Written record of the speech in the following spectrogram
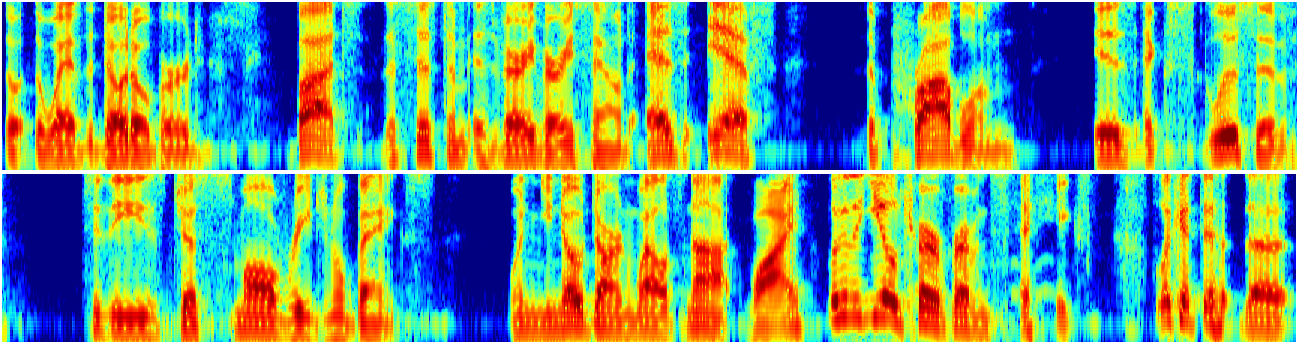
the, the way of the dodo bird, but the system is very, very sound, as if the problem is exclusive to these just small regional banks when you know darn well it's not. Why? Look at the yield curve, for heaven's sakes. Look at the, the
